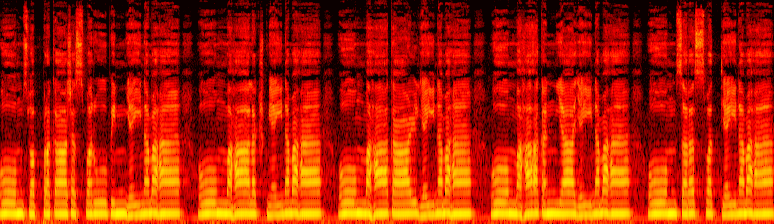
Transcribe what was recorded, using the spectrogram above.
ॐ स्वप्रकाशस्वरूपिण्यै नमः। ॐ महालक्ष्म्यै नमः। ॐ महाकाळ्यै नमः। ॐ महाकन्यायै नमः। ॐ सरस्वत्यै नमः।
